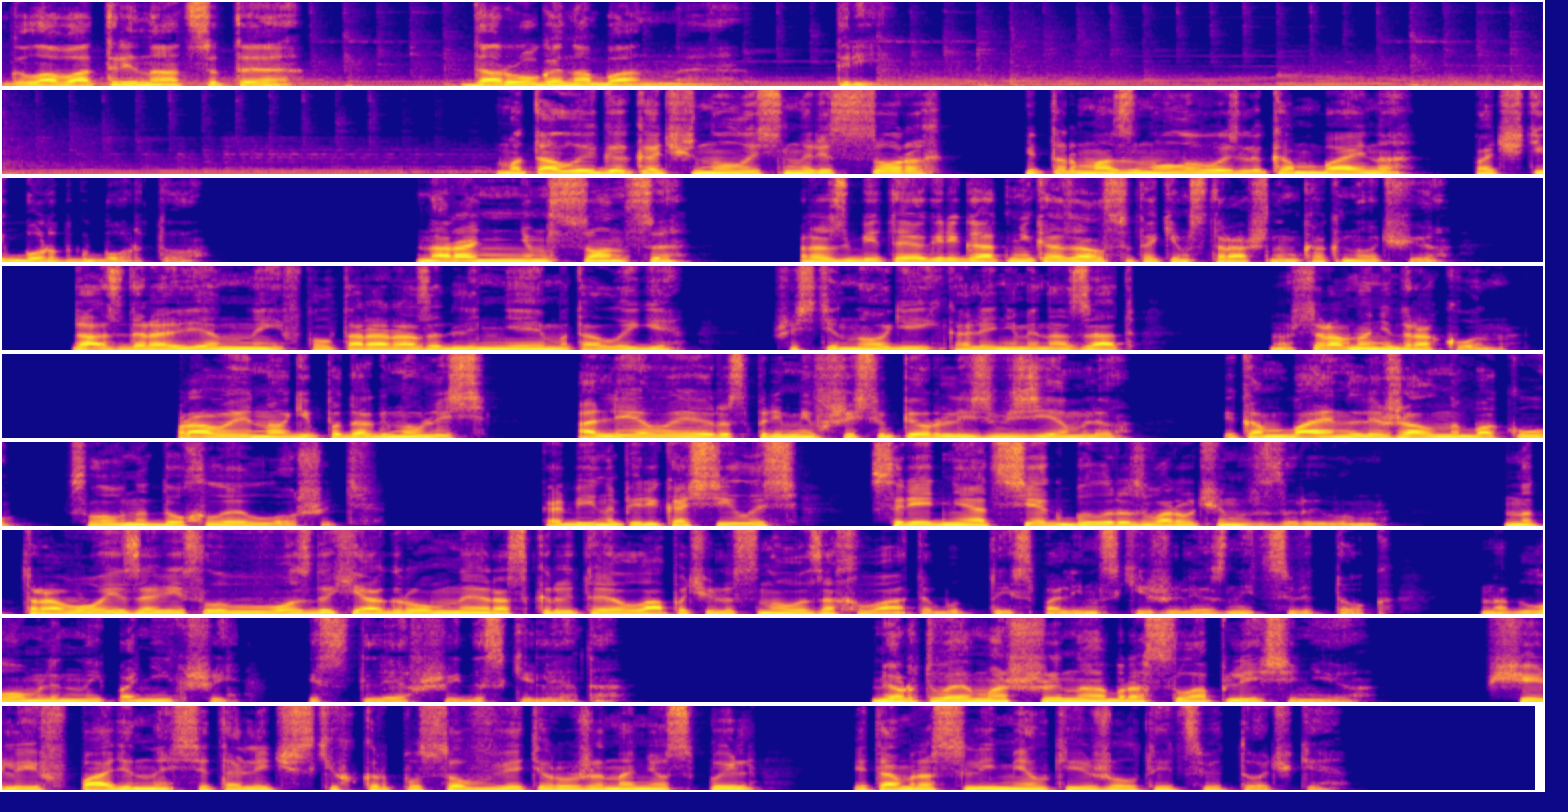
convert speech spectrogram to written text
Глава 13. Дорога на банная. 3. Мотолыга качнулась на рессорах и тормознула возле комбайна почти борт к борту. На раннем солнце разбитый агрегат не казался таким страшным, как ночью. Да, здоровенный, в полтора раза длиннее мотолыги, шестиногий, коленями назад, но все равно не дракон. Правые ноги подогнулись, а левые, распрямившись, уперлись в землю, и комбайн лежал на боку, словно дохлая лошадь. Кабина перекосилась, средний отсек был разворочен взрывом. Над травой зависла в воздухе огромная раскрытая лапа челюстного захвата, будто исполинский железный цветок, надломленный, поникший, истлевший до скелета. Мертвая машина обросла плесенью. В щели и впадины сеталических корпусов ветер уже нанес пыль, и там росли мелкие желтые цветочки.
